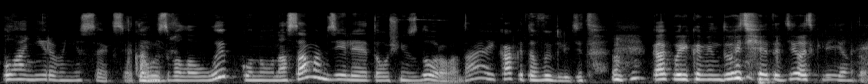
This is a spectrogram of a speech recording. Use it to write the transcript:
планирование секса. Это Конечно. вызвало улыбку, но на самом деле это очень здорово, да, и как это выглядит? Угу. Как вы рекомендуете это делать клиентам?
